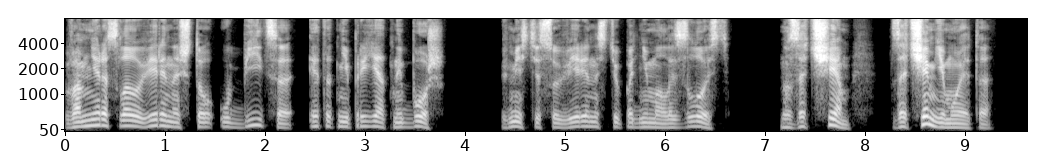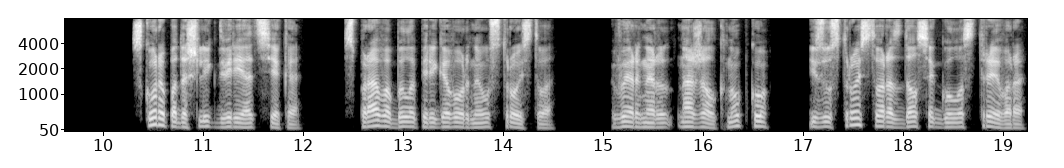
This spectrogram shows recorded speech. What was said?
Во мне росла уверенность, что убийца — этот неприятный Бош. Вместе с уверенностью поднималась злость. Но зачем? Зачем ему это? Скоро подошли к двери отсека. Справа было переговорное устройство. Вернер нажал кнопку, из устройства раздался голос Тревора.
